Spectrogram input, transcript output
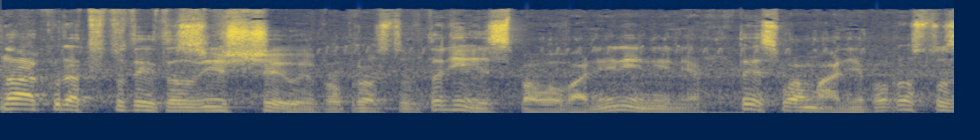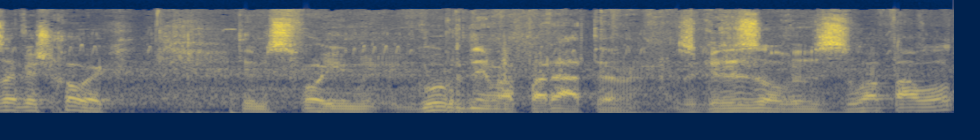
no akurat tutaj to zniszczyły po prostu. To nie jest spałowanie, nie, nie, nie. To jest łamanie. Po prostu zawierzchołek tym swoim górnym aparatem zgryzowym złapało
